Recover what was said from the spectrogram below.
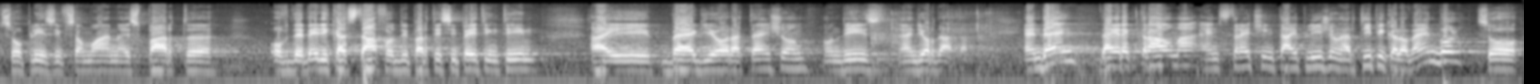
so please, if someone is part of the medical staff of the participating team, I beg your attention on this and your data. And then direct trauma and stretching type lesion are typical of handball, so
